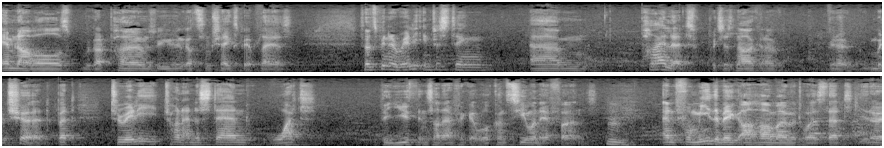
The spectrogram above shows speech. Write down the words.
M novels, we've got poems, we've even got some Shakespeare players. So it's been a really interesting um, pilot, which is now kind of you know matured, but to really try and understand what the youth in South Africa will consume on their phones. Mm. and for me, the big aha moment was that you know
